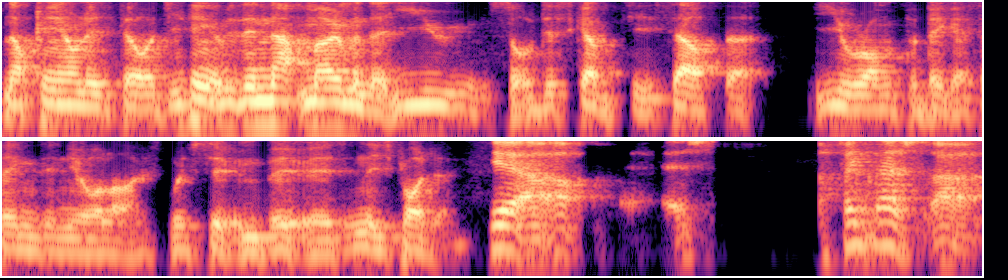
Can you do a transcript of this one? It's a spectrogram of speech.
knocking on his door, do you think it was in that moment that you sort of discovered to yourself that you were on for bigger things in your life with Suit and Booted in these projects? Yeah, I, I think that's uh,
